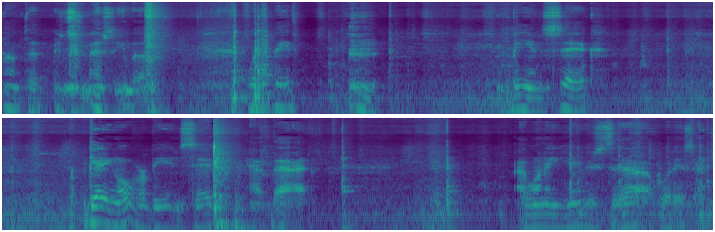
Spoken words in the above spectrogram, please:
Not that it's messy, but with being sick, getting over being sick at that, I want to use the, what is that?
